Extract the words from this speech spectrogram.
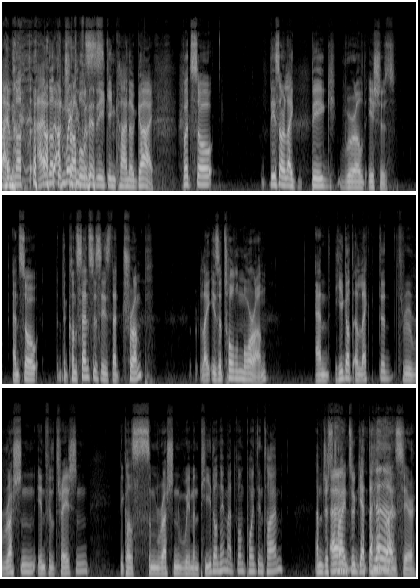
I'm not. I'm not I'm the waiting for this. trouble-seeking kind of guy. But so these are like big world issues, and so the consensus is that Trump, like, is a total moron, and he got elected through Russian infiltration because some Russian women peed on him at one point in time. I'm just Uh, trying to get the no, no, no. headlines here.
